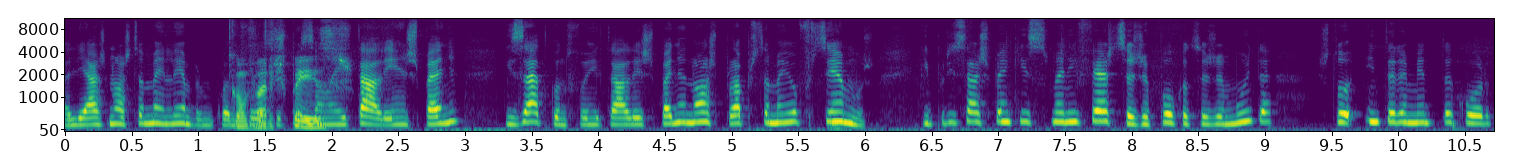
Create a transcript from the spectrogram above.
Aliás, nós também lembro-me quando Com foi a situação países. em Itália e em Espanha, exato, quando foi em Itália e Espanha, nós próprios também oferecemos. E por isso acho bem que isso se manifeste, seja pouca ou seja muita, estou inteiramente de acordo.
